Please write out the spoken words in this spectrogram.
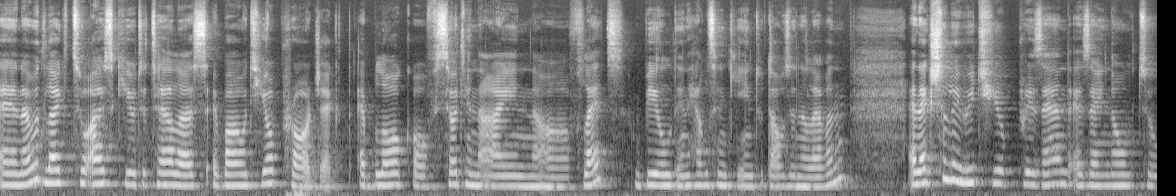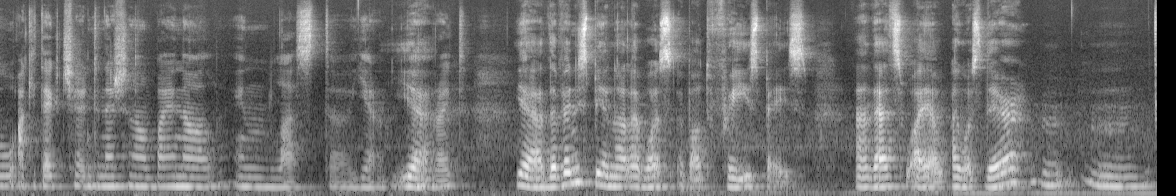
And I would like to ask you to tell us about your project, a block of 39 uh, flats built in Helsinki in 2011, and actually which you present, as I know, to Architecture International Biennale in last uh, year. Yeah. Right? Yeah, the Venice Biennale was about free space, and that's why I, I was there. Mm, mm.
